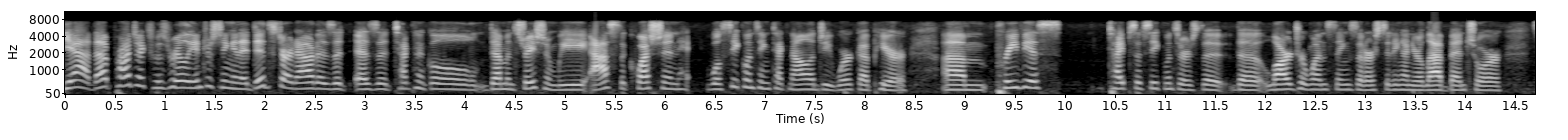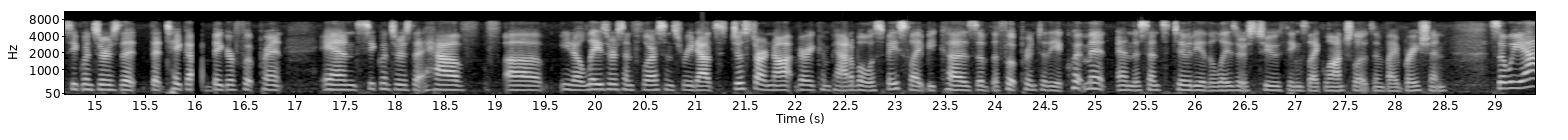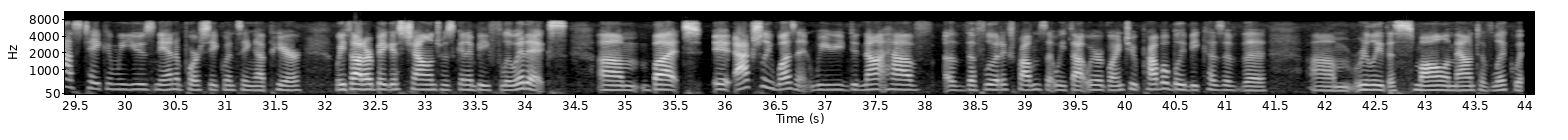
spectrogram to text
Yeah, that project was really interesting, and it did start out as a as a technical demonstration. We asked the question: Will sequencing technology work up here? Um, previous types of sequencers, the the larger ones, things that are sitting on your lab bench, or sequencers that that take up bigger footprint and sequencers that have uh, you know lasers and fluorescence readouts just are not very compatible with spaceflight because of the footprint of the equipment and the sensitivity of the lasers to things like launch loads and vibration. So we asked, hey, can we use nanopore sequencing up here? We thought our biggest challenge was going to be fluidics, um, but it actually wasn't. We did not have uh, the fluidics problems that we thought we were going to, probably because of the um, really the small amount of liquid.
